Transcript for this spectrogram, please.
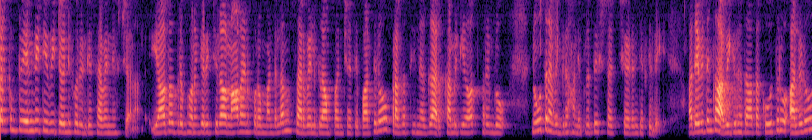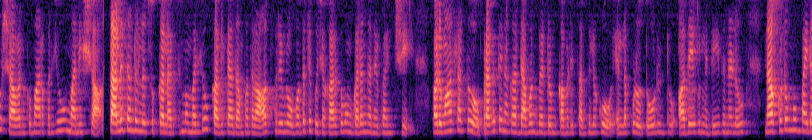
Welcome to NVTV twenty four into seven news channel. Yadadri Bhuvanagiri జిల్లా నారాయణపురం మండలం సర్వేల్ గ్రామ పంచాయతీ పరిధిలో ప్రగతి నగర్ కమిటీ ఆధ్వర్యంలో నూతన విగ్రహాన్ని ప్రతిష్ట చేయడం జరిగింది. అదేవిధంగా విగ్రహదాత కూతురు అల్లుడు శ్రావణ్ కుమార్ మరియు మనీషా తల్లిదండ్రులు సుక్క నరసింహ మరియు కవిత దంపతుల ఆధ్వర్యంలో మొదటి పూజ కార్యక్రమం ఘనంగా నిర్వహించి వారు మాట్లాడుతూ Pragathi Nagar double bedroom committee సభ్యులకు ఎల్లప్పుడూ తోడుంటూ ఆ దేవుని దీవెనలు నా కుటుంబం పైన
